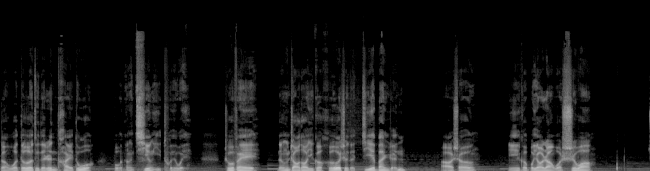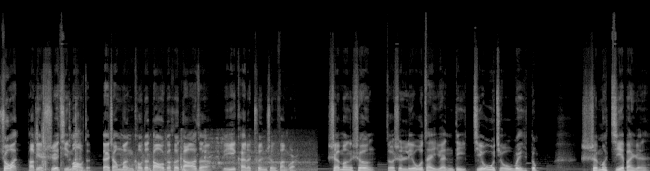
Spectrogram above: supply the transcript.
但我得罪的人太多。”不能轻易退位，除非能找到一个合适的接班人。阿生，你可不要让我失望。说完，他便拾起帽子，带上门口的道哥和达子，离开了春生饭馆。沈梦生则是留在原地，久久未动。什么接班人？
